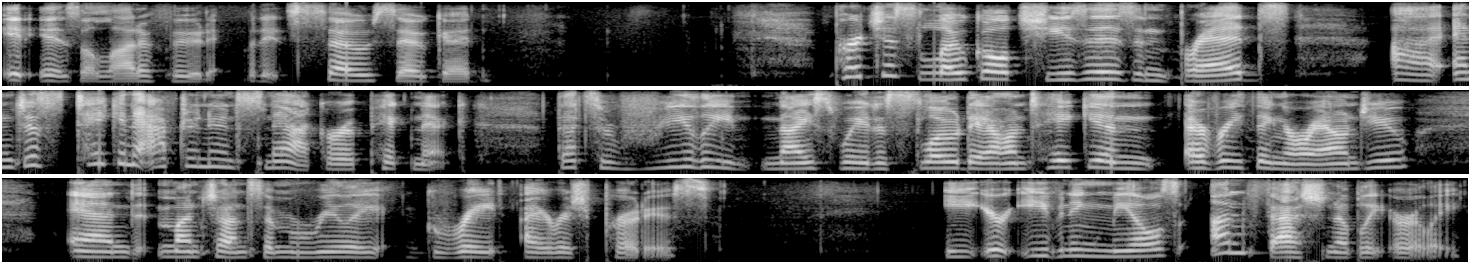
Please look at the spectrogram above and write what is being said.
it is a lot of food, but it's so, so good. Purchase local cheeses and breads uh, and just take an afternoon snack or a picnic. That's a really nice way to slow down, take in everything around you, and munch on some really great Irish produce. Eat your evening meals unfashionably early.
